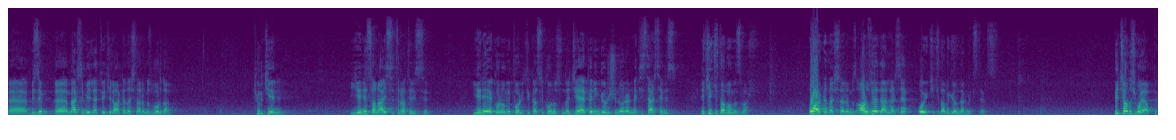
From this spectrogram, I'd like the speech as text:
e, bizim e, Mersin milletvekili arkadaşlarımız burada, Türkiye'nin yeni sanayi stratejisi, yeni ekonomi politikası konusunda CHP'nin görüşünü öğrenmek isterseniz iki kitabımız var. O arkadaşlarımız arzu ederlerse o iki kitabı göndermek isteriz. Bir çalışma yaptık.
